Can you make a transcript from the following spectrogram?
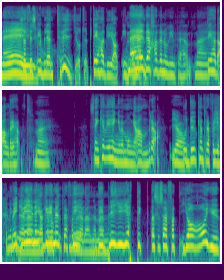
Nej. Så att vi skulle bli en trio typ. Det hade ju inte Nej hänt. det hade nog inte hänt. Nej. Det hade aldrig hänt. Nej. Sen kan vi ju hänga med många andra. Ja. Och du kan träffa jättemycket men nya grejen vänner. Jag kan grejen är också träffa det, nya vänner. det men... blir ju jätte, alltså så här, för att jag har ju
